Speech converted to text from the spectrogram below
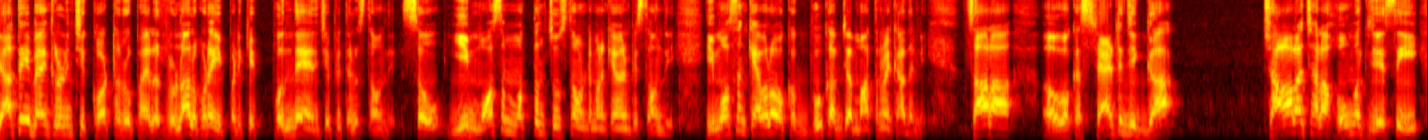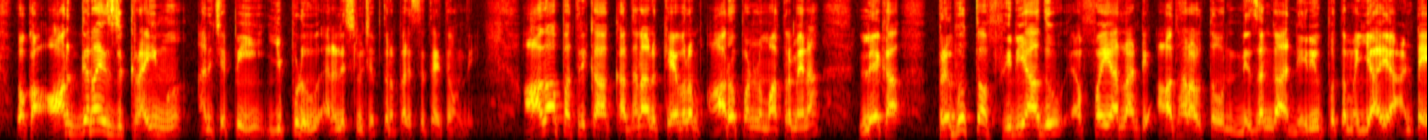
జాతీయ బ్యాంకుల నుంచి కోట్ల రూపాయల రుణాలు కూడా ఇప్పటికే పొందాయని చెప్పి తెలుస్తూ ఉంది. సో ఈ మోసం మొత్తం చూస్తూ ఉంటే మనకేమనిపిస్తోంది ఈ మోసం కేవలం ఒక భూ కబ్జా మాత్రమే కాదండి. చాలా ఒక స్ట్రాటజిక్గా చాలా చాలా హోంవర్క్ చేసి ఒక ఆర్గనైజ్డ్ క్రైమ్ అని చెప్పి ఇప్పుడు అనలిస్టులు చెప్తున్న పరిస్థితి అయితే ఉంది. ఆదా పత్రిక కథనాలు కేవలం ఆరోపణలు మాత్రమేనా? లేక ప్రభుత్వ ఫిర్యాదు ఎఫ్ఐఆర్ లాంటి ఆధారాలతో నిజంగా నిరూపితమయ్యాయా? అంటే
